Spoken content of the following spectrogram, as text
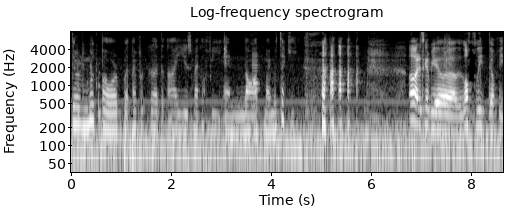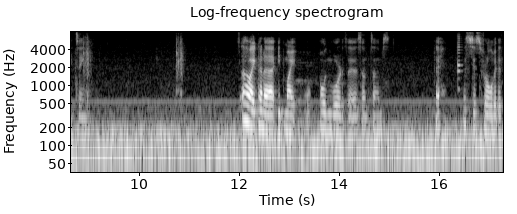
the remote power but I forgot that I use McAfee and not my Muteki. Oh it's gonna be a lovely duffy thing. Oh I kinda eat my own words uh, sometimes. Eh, let's just roll with it.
